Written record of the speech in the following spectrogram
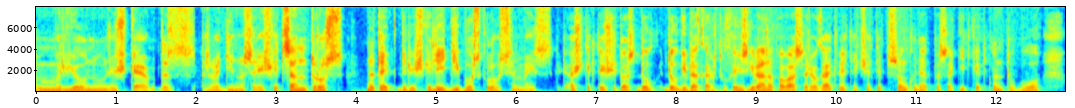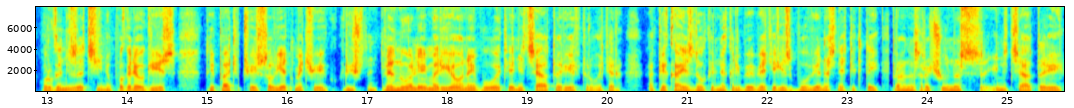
Marijonų, reiškia, tas pavadinus, reiškia, centrus Nu taip, reiškia leidybos klausimais. Aš tik tai šitos daug, daugybę kartų, kai jis gyveno pavasario gatvėje, tai čia taip sunku net pasakyti, kiek ten tų buvo organizacinių. Pagaliaugi jis taip pat čia į sovietmečių, jeigu grįžtant, vienuoliai Marijonai buvo tie iniciatoriai ir turbūt ir apie ką jis daug ir nekalbėjo, bet ir jis buvo vienas ne tik tai Pranas Račiūnas iniciatoriai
